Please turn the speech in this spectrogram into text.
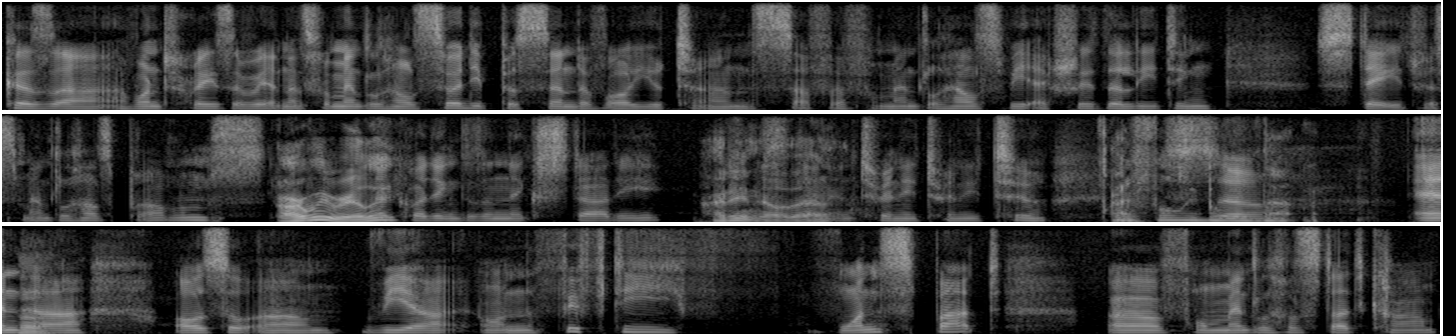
because uh, I want to raise awareness for mental health. Thirty percent of all Utahns suffer from mental health. We actually the leading state with mental health problems, Are we really? according to the next study. I didn't know that. in 2022. I fully believe that. and Huh. uh, also um, we are on 51 spot uh, for mentalhealth.com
